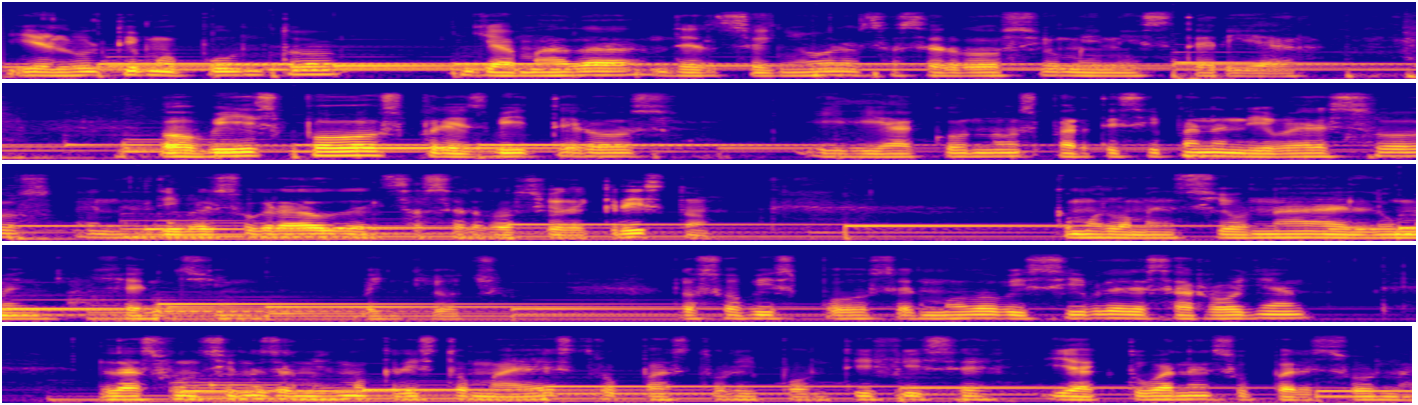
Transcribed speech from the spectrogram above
Y el último punto, llamada del Señor al sacerdocio ministerial. Obispos, presbíteros, y diáconos participan en, diversos, en el diverso grado del sacerdocio de Cristo, como lo menciona el Lumen Gentium 28. Los obispos en modo visible desarrollan las funciones del mismo Cristo Maestro, Pastor y Pontífice y actúan en su persona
